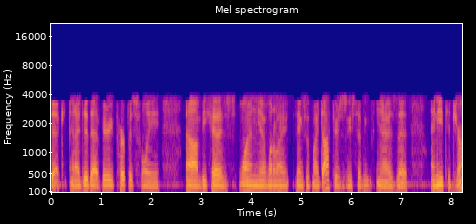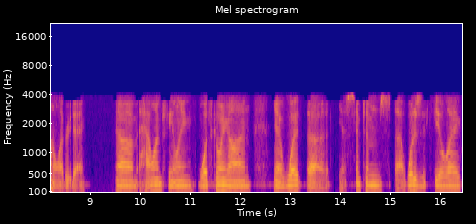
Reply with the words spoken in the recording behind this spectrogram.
sick, and I did that very purposefully um, because one, you know, one of my things with my doctors is we said, you know, is that I need to journal every day, um, how I'm feeling, what's going on, you know, what uh, you know, symptoms, uh, what does it feel like,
